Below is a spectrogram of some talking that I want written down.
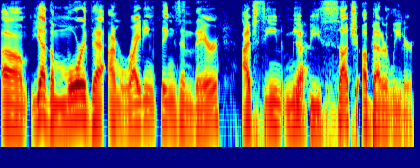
but um, yeah, the more that I'm writing things in there, I've seen me Yeah. be such a better leader.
